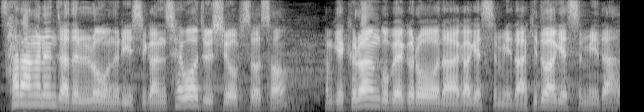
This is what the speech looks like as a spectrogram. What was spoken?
사랑하는 자들로 오늘 이 시간 세워 주시옵소서. 함께 그러한 고백으로 나아가겠습니다. 기도하겠습니다.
